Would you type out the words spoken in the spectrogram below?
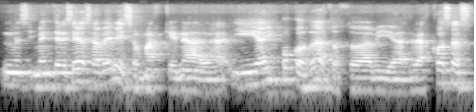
me interesaría saber eso más que nada. Y hay pocos datos todavía. Las cosas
